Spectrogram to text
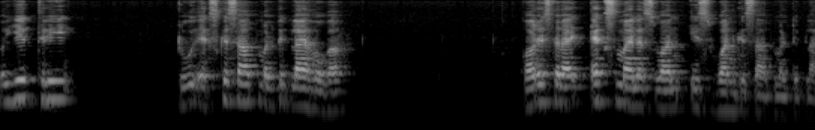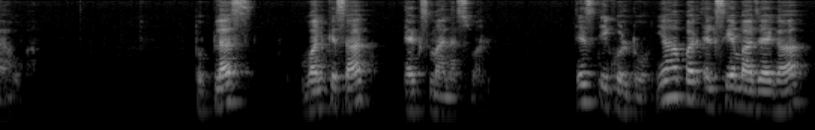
तो ये थ्री टू एक्स के साथ मल्टीप्लाई होगा। और इस तरह x माइनस वन इस वन के साथ मल्टीप्लाई होगा। तो प्लस वन के साथ x minus one is equal to यहाँ पर एलसीएम आ जाएगा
